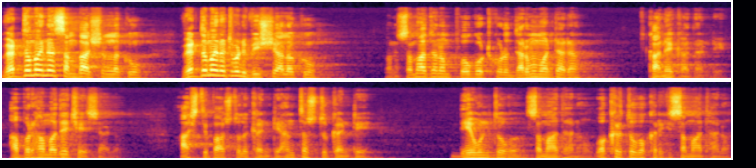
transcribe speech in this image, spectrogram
వ్యర్థమైన సంభాషణలకు వ్యర్థమైనటువంటి విషయాలకు మన సమాధానం పోగొట్టుకోవడం ధర్మం అంటారా? కానే కాదండి. అబ్రహాం అదే చేశాడు. ఆస్తిపాస్తుల కంటే అంతస్తు కంటే దేవునితో సమాధానం ఒకరితో ఒకరికి సమాధానం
